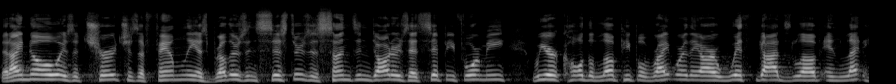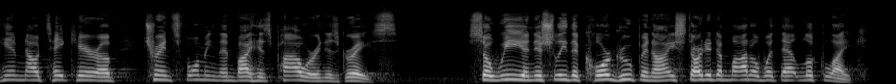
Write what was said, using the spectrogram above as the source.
that I know as a church, as a family, as brothers and sisters, as sons and daughters that sit before me, we are called to love people right where they are with God's love and let Him now take care of transforming them by His power and His grace. So, we initially, the core group and I, started to model what that looked like.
